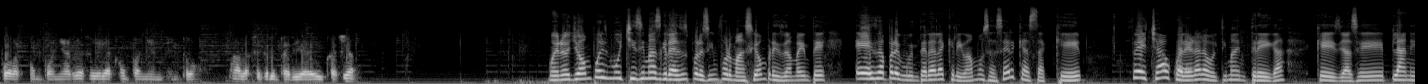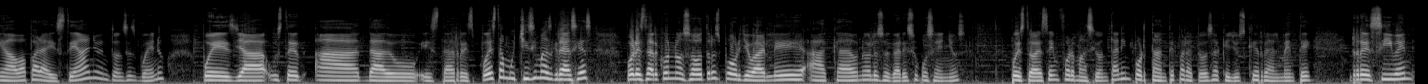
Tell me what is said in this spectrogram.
por acompañar y hacer el acompañamiento a la Secretaría de Educación. Bueno, John, pues muchísimas gracias por esa información. Precisamente esa pregunta era la que le íbamos a hacer, que hasta qué fecha o cuál era la última entrega que ya se planeaba para este año. Entonces, bueno, pues ya usted ha dado esta respuesta. Muchísimas gracias por estar con nosotros, por llevarle a cada uno de los hogares suposeños pues toda esta información tan importante para todos aquellos que realmente reciben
